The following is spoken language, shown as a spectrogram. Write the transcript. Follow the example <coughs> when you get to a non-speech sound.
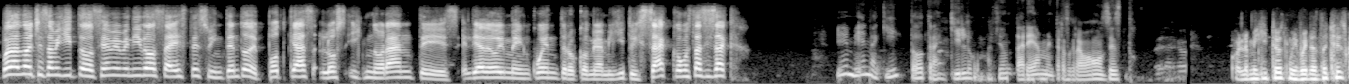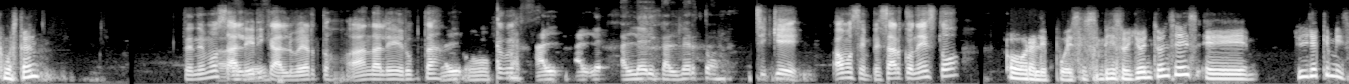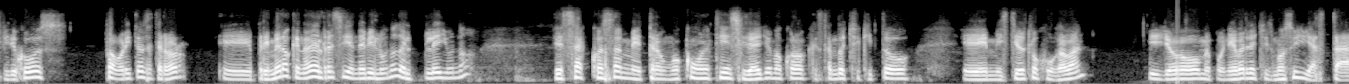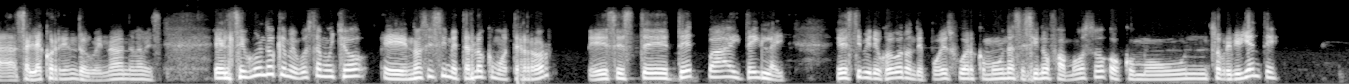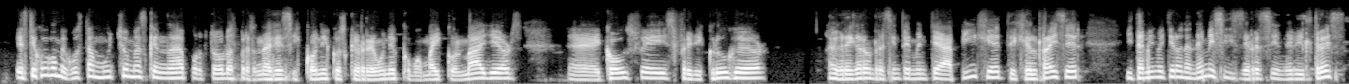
Buenas noches, amiguitos. Sean bienvenidos a este su intento de podcast Los Ignorantes. El día de hoy me encuentro con mi amiguito Isaac. ¿Cómo estás, Isaac? Bien, bien, aquí, todo tranquilo, haciendo tarea mientras grabamos esto. Hola, amiguitos, muy buenas noches, ¿cómo están? Tenemos al Erika Alberto. Ándale, erupta. Al, Oh, al, al- al Eric Alberto. Así que vamos a empezar con esto. Órale, pues es- empiezo yo. Entonces, eh, yo diría que mis videojuegos favoritos de terror, eh, primero que nada el Resident Evil 1 del Play 1, esa cosa me traumó como no tienes. Yo me acuerdo que estando chiquito, eh, mis tíos lo jugaban y yo me ponía a ver chismoso y hasta salía corriendo, güey, no, no mames. El segundo que me gusta mucho, eh, no sé si meterlo como terror, es este Dead by Daylight. Este videojuego donde puedes jugar como un asesino famoso o como un sobreviviente. Este juego me gusta mucho más que nada por todos los personajes icónicos que reúne como Michael Myers, eh, Ghostface, Freddy Krueger. Agregaron recientemente a Pinhead de Hellraiser y también metieron a Nemesis de Resident Evil 3.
